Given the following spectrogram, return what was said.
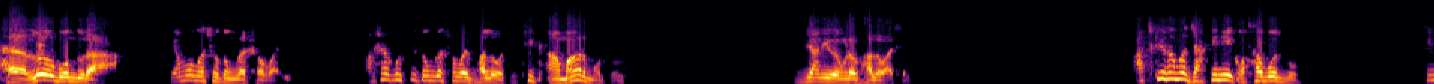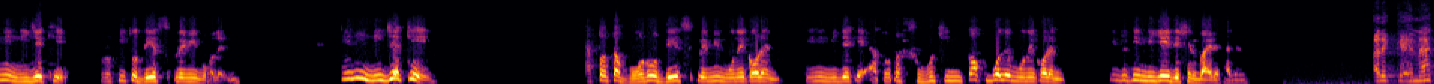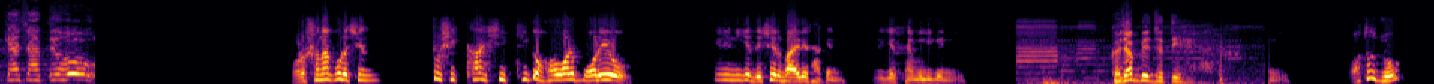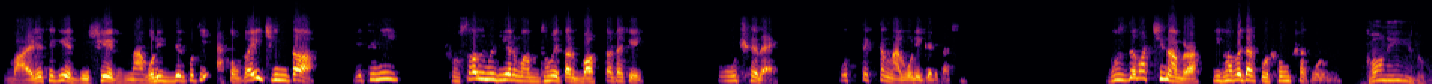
Hello বন্ধুরা, কেমন আছো তোমরা সবাই? আশা করছি তোমরা সবাই ভালো আছো, ঠিক আমার মতো। জানি তোমরা ভালো আছো। আজকে আমরা যাকে নিয়ে কথা বলব, তিনি নিজেকে প্রকৃত দেশপ্রেমী বলেন। তিনি নিজেকে এতটা বড় দেশপ্রেমী মনে করেন, তিনি নিজেকে এতটা শুভচিন্তক বলে মনে করেন, কিন্তু তিনি নিজেই দেশের বাইরে থাকেন। আরে কেনা কে চাতে হো? পড়াশোনা করেছেন উচ্চ শিক্ষায় শিক্ষিত হওয়ার পরেও তিনি নিজে দেশের বাইরে থাকেন নিজের ফ্যামিলিকে নিয়ে। গজব বেজতি অথচ বাইরে থেকে দেশের নাগরিকদের প্রতি এতটাই চিন্তা যে তিনি সোশ্যাল মিডিয়ার মাধ্যমে তার বার্তাটাকে পৌঁছে দেয় প্রত্যেকটা নাগরিকের কাছে। বুঝতে পারছি না আমরা কীভাবে তার প্রশংসা করব। কন এই লোক?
